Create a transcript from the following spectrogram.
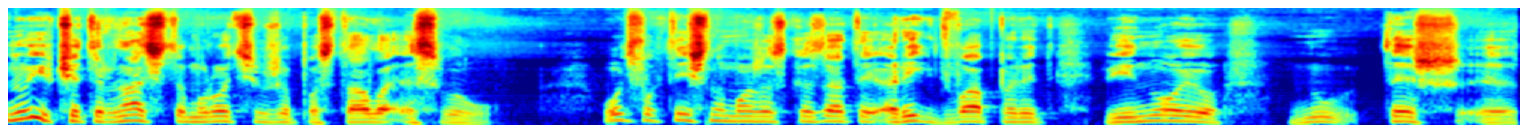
Ну і в 2014 році вже постала СВУ. От фактично можна сказати, рік-два перед війною ну, теж е,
